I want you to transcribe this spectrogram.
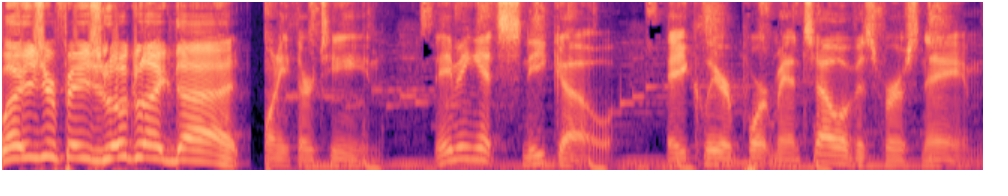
Why does your face look like that? 2013, naming it Sneako, a clear portmanteau of his first name.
